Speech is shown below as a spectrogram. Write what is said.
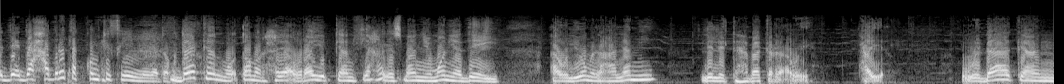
ده ده حضرتك كنت فين يا دكتور؟ ده كان مؤتمر حقيقة قريب كان في حاجة اسمها pneumonia day أو اليوم العالمي للالتهابات الرئوية الحقيقة وده كان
